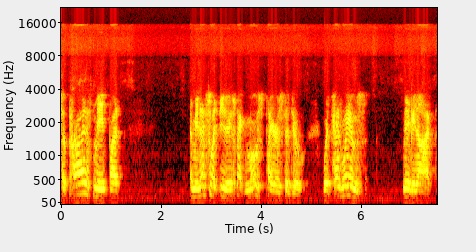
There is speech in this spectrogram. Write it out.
surprised me, but I mean, that's what you expect most players to do. With Ted Williams, maybe not.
